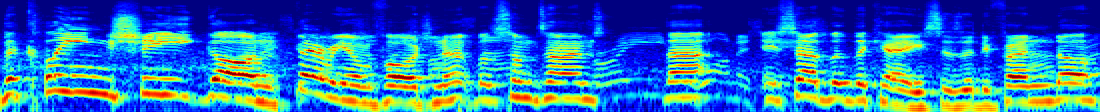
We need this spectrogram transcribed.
the clean sheet gone. Very unfortunate, but sometimes that is sadly the case as a defender.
